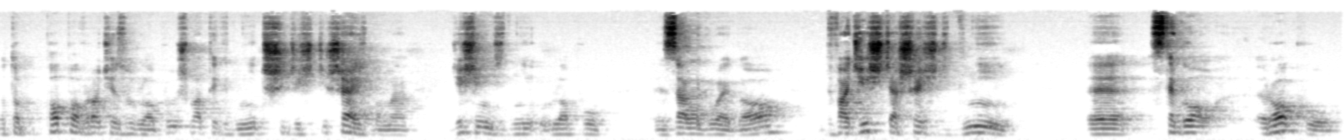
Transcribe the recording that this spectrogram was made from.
no to po powrocie z urlopu już ma tych dni 36, bo ma 10 dni urlopu zaległego, 26 dni e, z tego roku,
